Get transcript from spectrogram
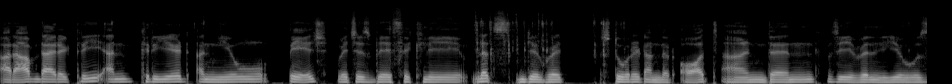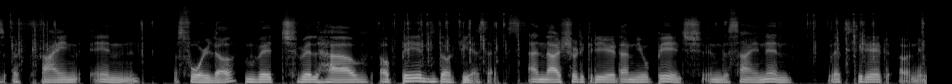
our app directory and create a new page, which is basically, let's give it, store it under auth and then we will use a sign in folder which will have a page.tsx and that should create a new page in the sign in. Let's create a new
